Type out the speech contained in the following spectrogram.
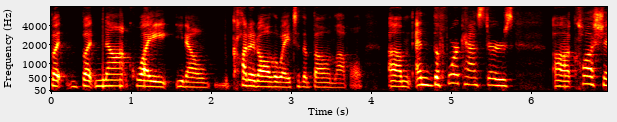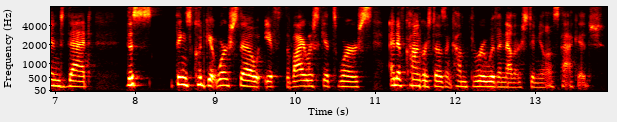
but but not quite, you know, cut it all the way to the bone level. Um, and the forecasters uh, cautioned that this Things could get worse, though, if the virus gets worse and if Congress doesn't come through with another stimulus package.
